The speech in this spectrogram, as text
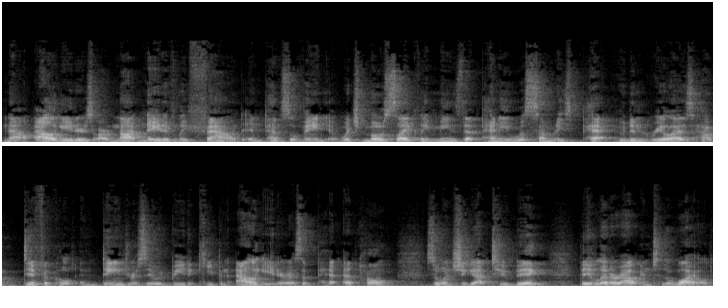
Now, alligators are not natively found in Pennsylvania, which most likely means that Penny was somebody's pet who didn't realize how difficult and dangerous it would be to keep an alligator as a pet at home. So when she got too big, they let her out into the wild.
